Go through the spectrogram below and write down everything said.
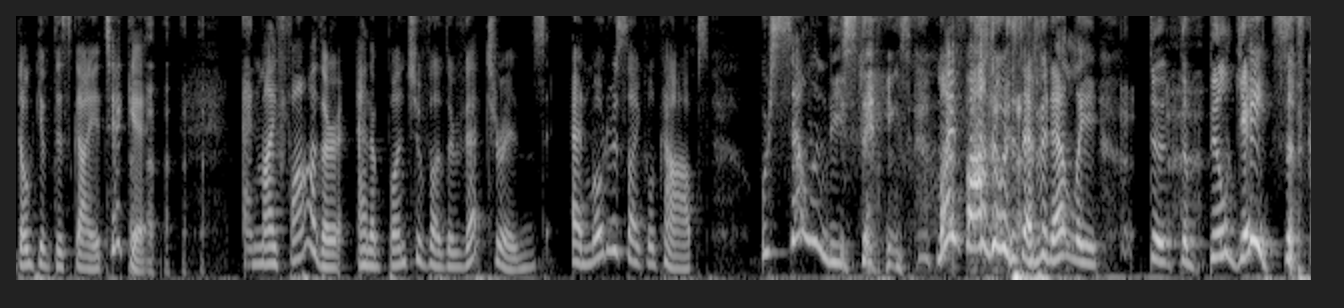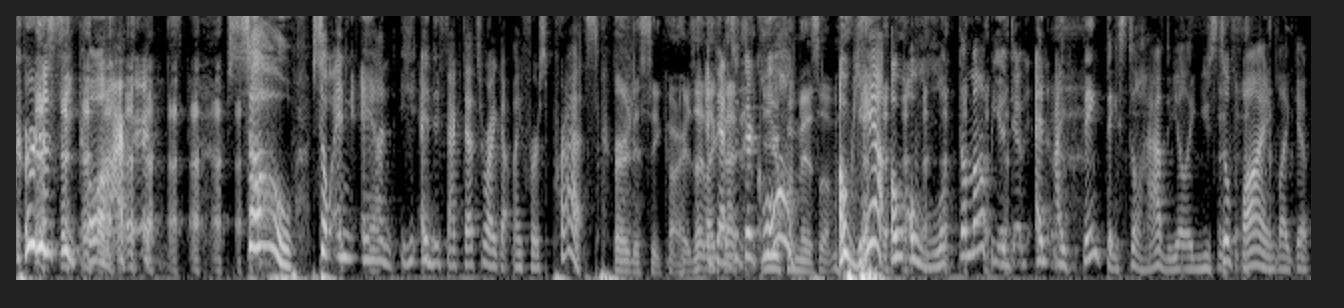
don't give this guy a ticket." and my father and a bunch of other veterans and motorcycle cops were selling these things. My father was evidently the the Bill Gates of courtesy cards. So so and and he, and in fact that's where I got my first press. Courtesy cards. I like That's that what they're called. euphemism. Oh yeah. Oh, oh look them up. And I think they still have the like you still find like a,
